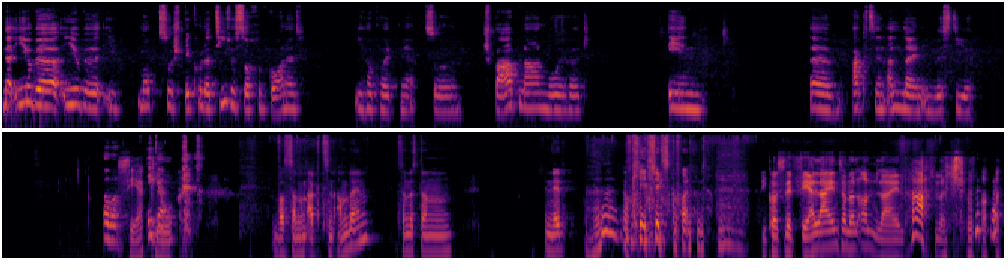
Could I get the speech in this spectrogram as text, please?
Na, ich habe ja, ich, hab ja, ich mag so spekulative Sachen gar nicht. Ich habe halt mehr so einen Sparplan, wo ich halt in äh, Aktien, Anleihen investiere. Aber Sehr egal. klug. Was sind dann Aktien, Anleihen? Sind es dann nicht. Okay, ich check's gar nicht. Die kosten nicht Fairleihen, sondern Anleihen. Ha, na schon mal.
